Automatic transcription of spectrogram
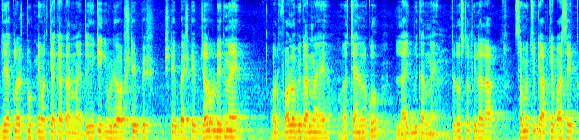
जो है क्लच टूटने वक्त क्या क्या करना है? तो एक एक वीडियो आप स्टेप पे, स्टेप बाय स्टेप ज़रूर देखना है और फॉलो भी करना है और चैनल को लाइक भी करना है। तो दोस्तों, फ़िलहाल आप समझ चुके आपके पास एक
